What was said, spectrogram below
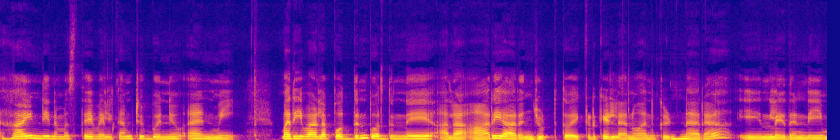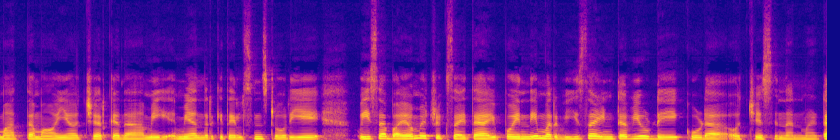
హాయ్ అండి నమస్తే. Welcome to Bunyu and me. మరి ఇవాళ పొద్దున పొద్దున్నే అలా ఆరి ఆరని జుట్టుతో ఎక్కడికి వెళ్ళాను అనుకుంటున్నారా? ఏం లేదండి మా అత్త మావయ్య వచ్చారు కదా. మీ మీ అందరికీ తెలిసిన స్టోరీయే. వీసా బయోమెట్రిక్స్ అయితే అయిపోయింది. మరి వీసా ఇంటర్వ్యూ డే కూడా వచ్చేసిందనమాట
